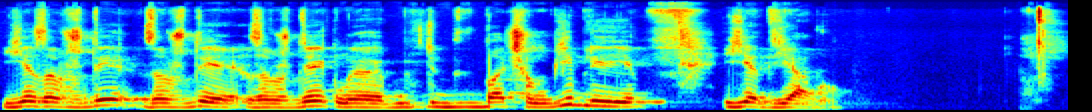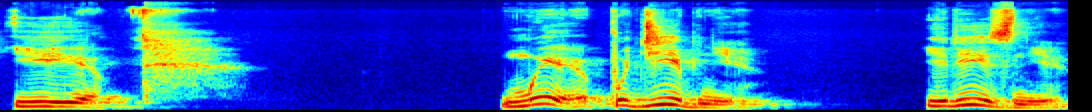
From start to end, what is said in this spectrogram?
є завжди, завжди, завжди, як ми бачимо в Біблії, є диявол. І ми подібні і різні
